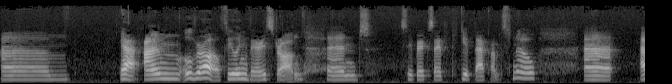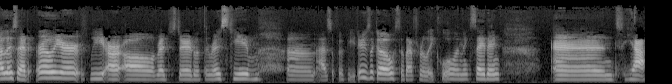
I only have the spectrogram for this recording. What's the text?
Um, yeah, I'm overall feeling very strong and super excited to get back on snow. Uh, as I said earlier, we are all registered with the race team um, as of a few days ago, so that's really cool and exciting. And yeah,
